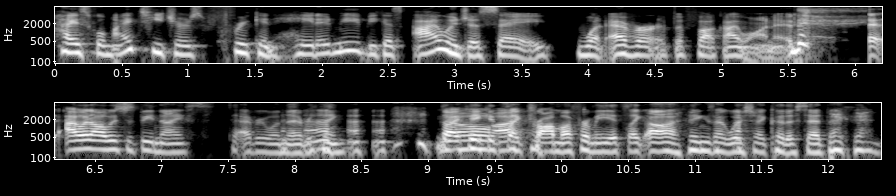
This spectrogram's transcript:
high school, my teachers freaking hated me because I would just say whatever the fuck I wanted. i would always just be nice to everyone and everything so i think it's like trauma for me it's like ah things i wish i could have said back then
